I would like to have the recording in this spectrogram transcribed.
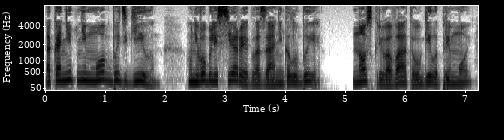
Аконит не мог быть Гилом. У него были серые глаза, а не голубые. Нос кривовато, у Гила прямой —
